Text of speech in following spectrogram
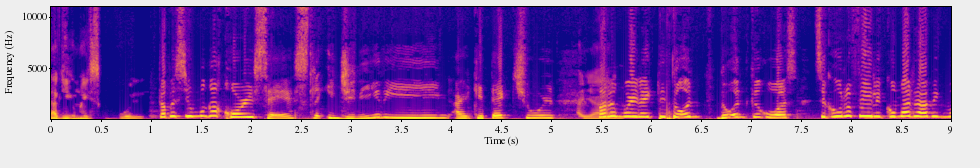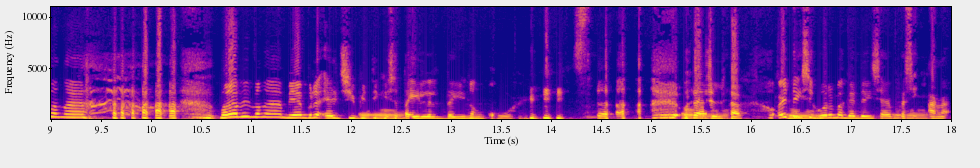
Laging may school. Tapos yung mga courses, like engineering, architecture, Ayan. parang more likely doon, doon ka kuha. Siguro feeling ko maraming mga, maraming mga miyembro LGBTQ Oo. sa Thailand na yun ang course. Wala Oo. lang. Or think So, siguro maganda yung serve kasi ang,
